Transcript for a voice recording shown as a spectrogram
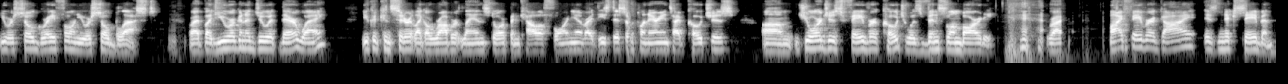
you were so grateful and you were so blessed, right? But you were going to do it their way. You could consider it like a Robert Lansdorp in California, right? These disciplinarian type coaches. Um, George's favorite coach was Vince Lombardi, right? My favorite guy is Nick Saban.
